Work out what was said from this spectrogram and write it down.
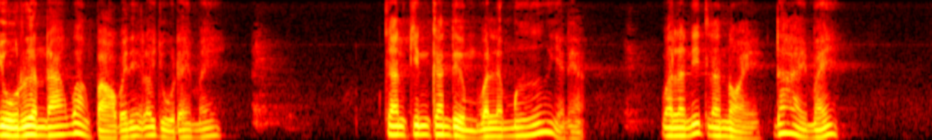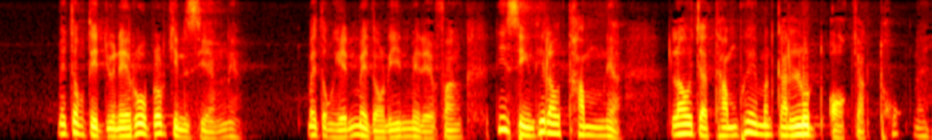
อยู่เรือนร้างว่างเปล่าไปนี่เราอยู่ได้ไหมการกินการดื่มวันละมื้ออย่างเนี้ยวันละนิดละหน่อยได้ไหม ไม่ต้องติดอยู่ในรูปรสกลิ่นเสียงเนี่ย ไม่ต้องเห็นไม่ต้องรินไม่ได้ฟัง นี่สิ่งที่เราทำเนี่ย เราจะทำเพื่อให้มันการหลุดออกจากทุกข์นะ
